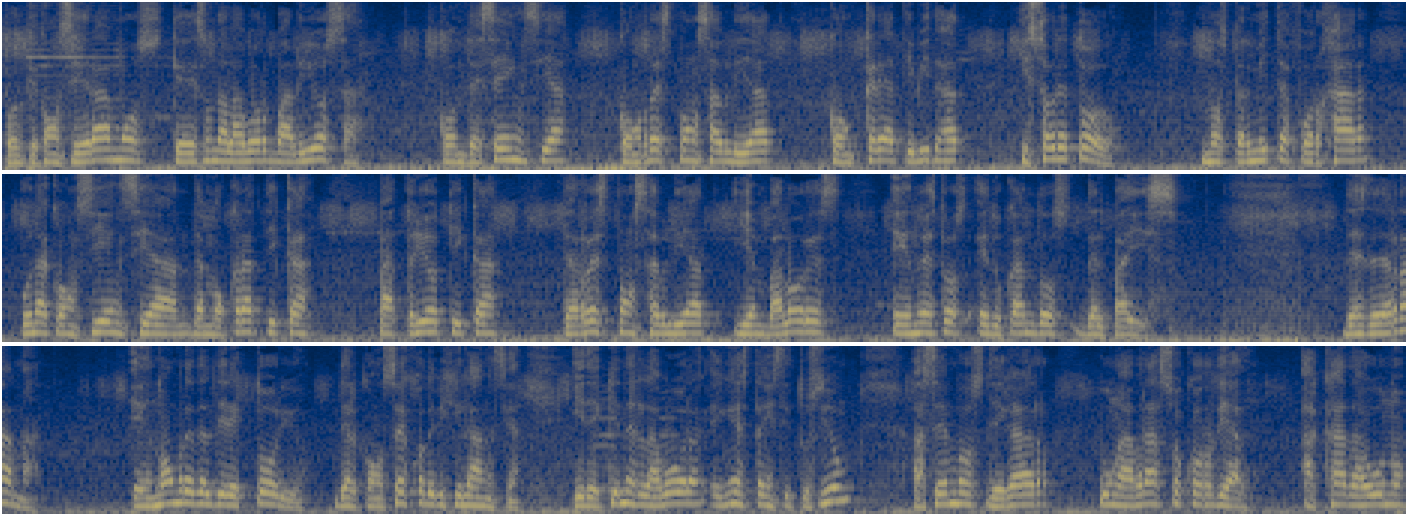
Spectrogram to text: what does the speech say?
porque consideramos que es una labor valiosa, con decencia, con responsabilidad, con creatividad y sobre todo nos permite forjar una conciencia democrática, patriótica, de responsabilidad y en valores en nuestros educandos del país. Desde Derrama, en nombre del directorio, del Consejo de Vigilancia y de quienes laboran en esta institución, hacemos llegar un abrazo cordial a cada uno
